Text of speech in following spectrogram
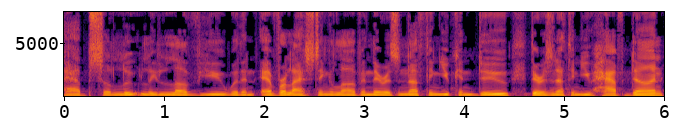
absolutely love you with an everlasting love, and there is nothing you can do, there is nothing you have done,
